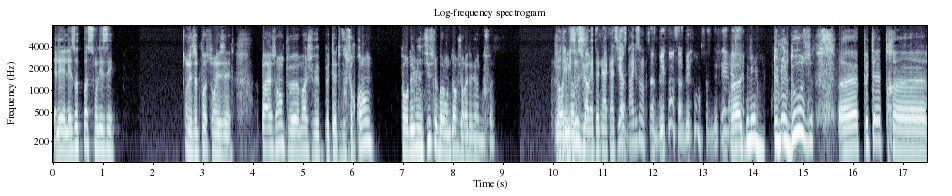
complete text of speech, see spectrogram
les, les autres postes sont lésés? Les autres postes sont lésés. Par exemple, euh, moi je vais peut-être vous surprendre. Pour 2006, le ballon d'or, j'aurais donné à Buffon. En 2012, je l'aurais donné à Casillas, par exemple. Ça se défend, ça se défend, ça se défend. Euh, 2012, euh, peut-être euh,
